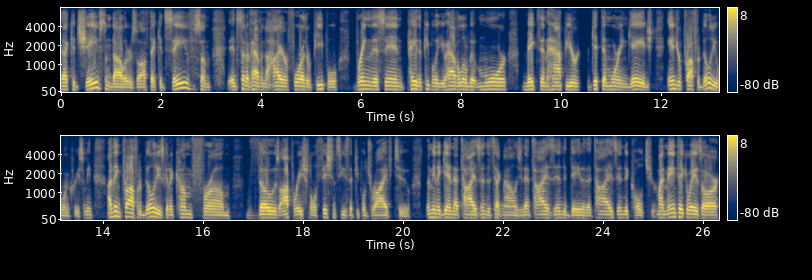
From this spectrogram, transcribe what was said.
that could shave some dollars off, that could save some instead of having to hire four other people bring this in, pay the people that you have a little bit more, make them happier, get them more engaged, and your profitability will increase. I mean, I think profitability is going to come from those operational efficiencies that people drive to. I mean, again, that ties into technology, that ties into data, that ties into culture. My main takeaways are,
